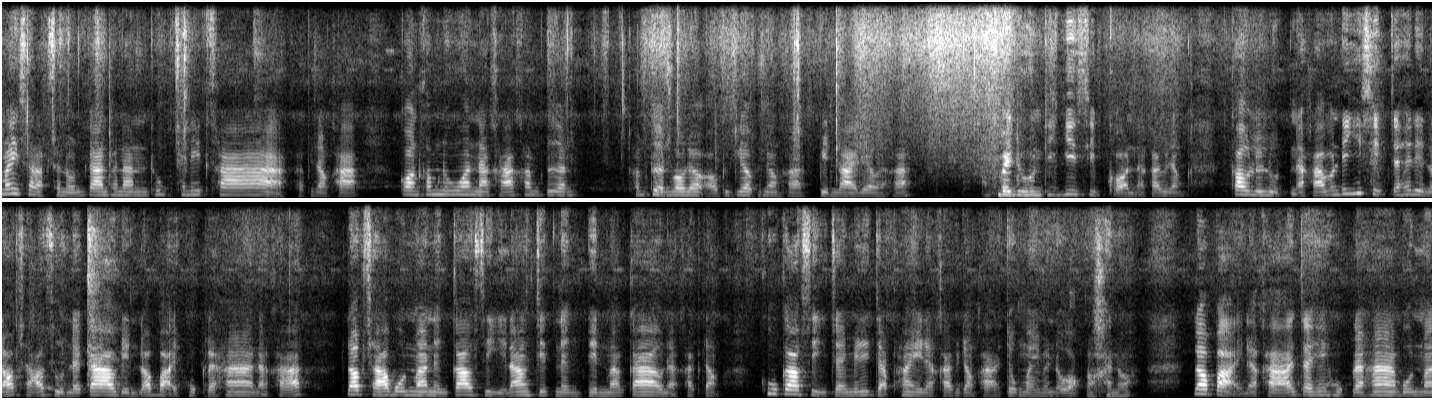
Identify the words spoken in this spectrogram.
ไม่สนับสนุนการพนันทุกชนิดค่ะค่ะพี่น้องคะก่อนคำนวณนะคะคำเตือนคำเตือนเบาแล้วเอาไปเรียวพี่น้องคะเปลี่ยนลายแล้วนะคะ ไปดูวันที่ 20 ก่อนนะคะพี่น้องเข้าหรือหลุดนะคะ วันที่ 20 จะให้เด่นรอบเช้า0และ9เด่นรอบบ่าย6และ5นะคะ รอบเช้าบนมา 194ล่าง71เด่นมา9นะคะพี่น้อง คู่94ใจไม่ได้จับให้นะคะ พี่น้องคะจงไม่มันออกเนาะคะเนาะรอบบ่ายนะคะ ใจให้6และ5บนมา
